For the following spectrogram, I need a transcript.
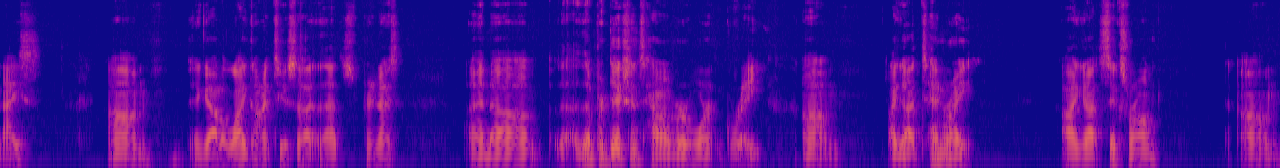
Nice. Um, it got a like on it too, so that, that's pretty nice. And uh, the predictions, however, weren't great. Um, I got 10 right. I got 6 wrong. Um,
